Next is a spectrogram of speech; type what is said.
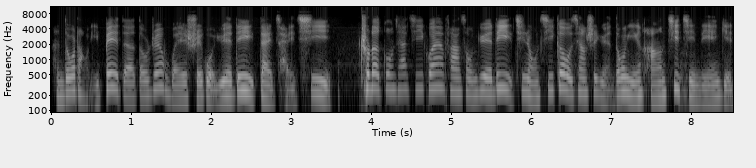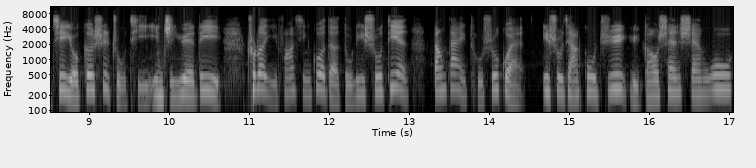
很多老一辈的都认为水果月历带财气。除了公家机关发送月历，金融机构像是远东银行近几年也借由各式主题印制月历。除了已发行过的独立书店、当代图书馆。艺术家故居与高山山屋，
